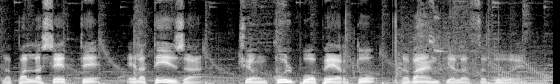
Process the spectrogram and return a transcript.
La palla 7 è la tesa, cioè un colpo aperto davanti all'alzatore.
